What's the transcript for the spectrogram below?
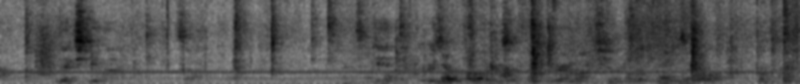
next year. So. That's it. There is No no public comments, so comment. thank papá.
